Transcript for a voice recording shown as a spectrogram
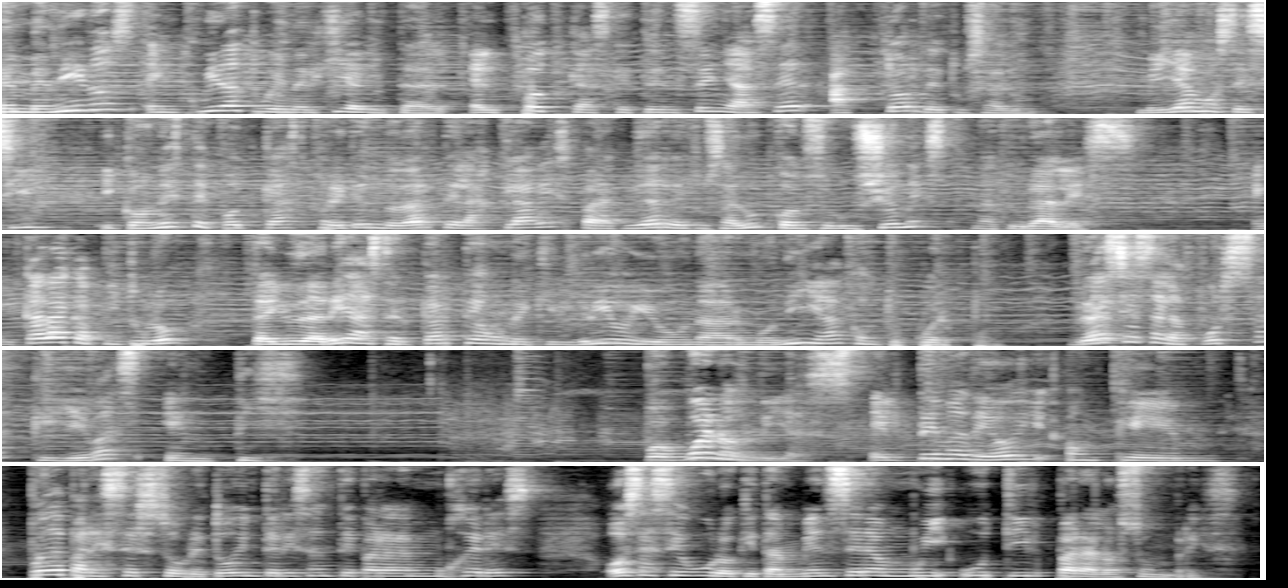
Bienvenidos en Cuida tu energía vital, el podcast que te enseña a ser actor de tu salud. Me llamo Cecil y con este podcast pretendo darte las claves para cuidar de tu salud con soluciones naturales. En cada capítulo te ayudaré a acercarte a un equilibrio y una armonía con tu cuerpo, gracias a la fuerza que llevas en ti. Pues buenos días. El tema de hoy, aunque pueda parecer sobre todo interesante para las mujeres, os aseguro que también será muy útil para los hombres.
